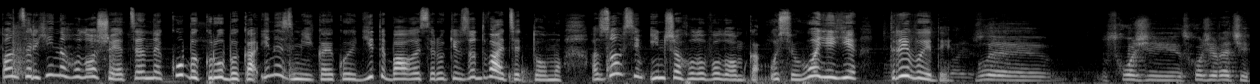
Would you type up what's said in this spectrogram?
Пан Сергій наголошує, це не кубик Рубика і не змійка, якою діти бавилися років зо 20 тому, а зовсім інша головоломка. Усього її три види. Були схожі, схожі речі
